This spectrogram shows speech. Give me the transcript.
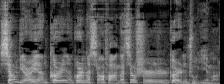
相比而言，个人有个人的想法，那就是个人主义嘛。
